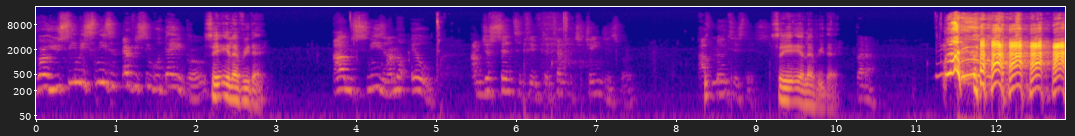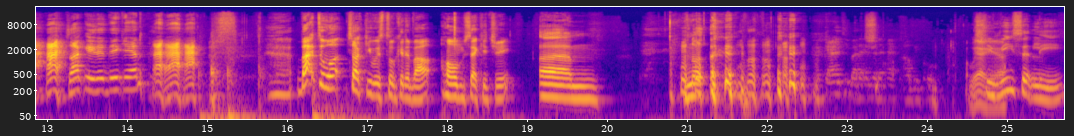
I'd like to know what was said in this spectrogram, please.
Bro, you see me sneezing every single day, bro. So you're ill every day. I'm sneezing. I'm not ill. I'm just sensitive to temperature changes, bro. I've noticed this, So you're ill every day. brother. Chucky's a dickhead. Back to what Chucky was talking about, Home Secretary. Um, not. I guarantee by the end of the ep, I'll be cool. she recently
